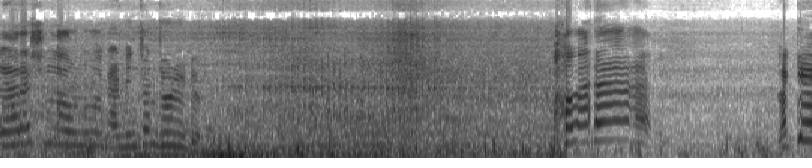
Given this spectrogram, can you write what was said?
నేరేషన్లో ఉన్నాము అక్కడ నించొని చూడు ఇటు Lucky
